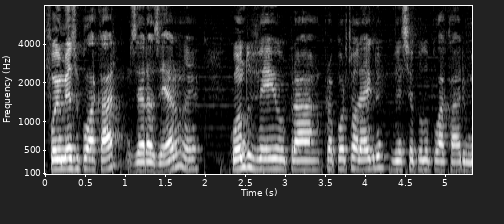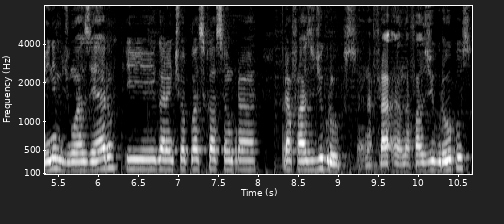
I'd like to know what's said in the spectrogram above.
Foi o mesmo placar, 0 a 0 né? Quando veio para Porto Alegre, venceu pelo placar mínimo de 1 a 0 e garantiu a classificação para a fase de grupos. Na, na fase de grupos,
